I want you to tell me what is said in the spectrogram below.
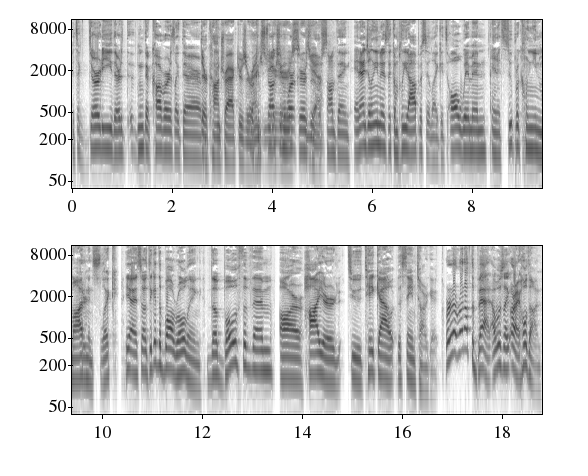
It's like dirty. They're I think their covers like they're They're contractors or, or construction workers or, Yeah. or something. And Angelina is the complete opposite. Like it's all women and it's super clean, modern, and slick. Yeah. And so to get the ball rolling, the both of them are hired to take out the same target. Right, right off the bat, I was like, all right, hold on.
